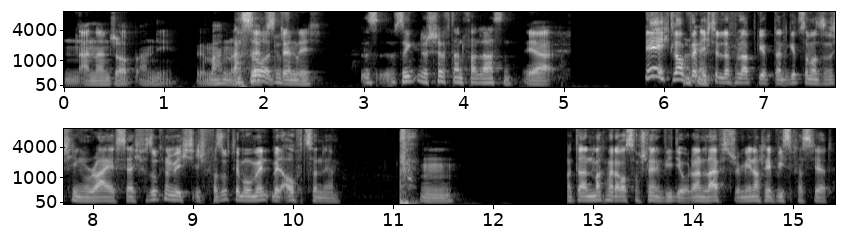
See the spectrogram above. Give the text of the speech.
einen anderen Job, Andi. Wir machen uns so, selbstständig. Das sinkende Schiff dann verlassen. Ja. Nee, ich glaube, okay. wenn ich den Löffel abgebe, dann gibt es nochmal so einen richtigen Rise. Ja, ich versuche nämlich, ich versuche den Moment mit aufzunehmen. Hm. Und dann machen wir daraus noch schnell ein Video oder ein Livestream, je nachdem, wie es passiert.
